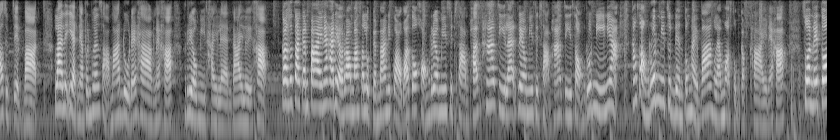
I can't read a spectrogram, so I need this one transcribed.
1497 บาท รายละเอียดเนี่ยเพื่อนๆสามารถดูได้ทางนะคะ Realme Thailand ได้เลยค่ะ ก่อนจะจากกันไปนะคะ เดี๋ยวเรามาสรุปกันบ้างดีกว่าว่าตัวของ Realme 13 Plus 5G และ Realme 13 5G 2 รุ่นนี้เนี่ย ทั้ง 2 รุ่นมีจุดเด่นตรงไหนบ้าง และเหมาะสมกับใครนะคะ ส่วนในตัว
